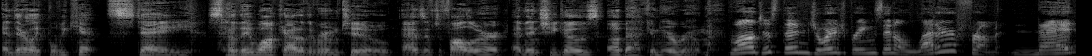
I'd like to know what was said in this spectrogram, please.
and they're like, Well, we can't stay. So they walk out of the room too, as if to follow her, and then she goes uh, back in her room. Well, just then George brings in a letter from Ned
